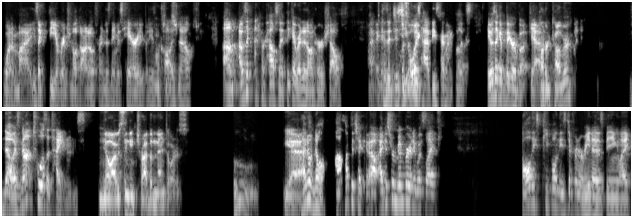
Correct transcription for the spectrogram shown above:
one of my. He's like the original Dono friend. His name is Harry, but he's in Oh, geez. college now. Um, I was like at her house, and I think I read it on her shelf because damn. it just Was she it, always like, had these kind of books. It was like a bigger book, yeah. hardcover. No, it's not Tools of Titans. No, I was thinking Tribe of Mentors. Ooh. Yeah, I don't know. I'll have to check it out. I just remembered it was like all these people in these different arenas being like,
